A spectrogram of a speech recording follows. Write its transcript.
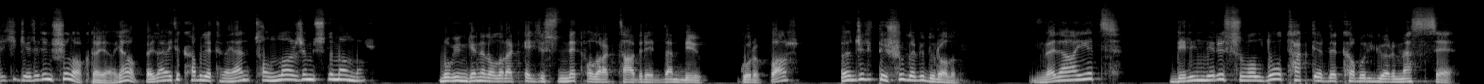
Peki gelelim şu noktaya. Ya velayeti kabul etmeyen tonlarca Müslüman var. Bugün genel olarak ehli sünnet olarak tabir edilen bir grup var. Öncelikle şurada bir duralım. Velayet delilleri sunulduğu takdirde kabul görmezse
